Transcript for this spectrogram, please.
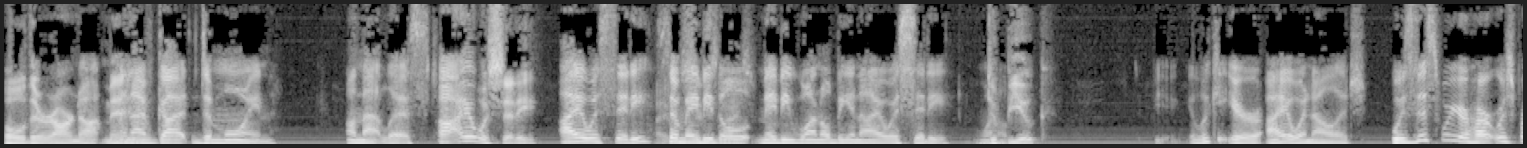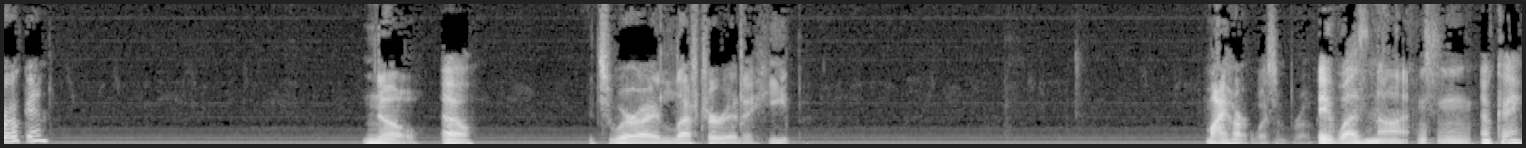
Oh, there are not many. and I've got Des Moines on that list. Uh, Iowa City, Iowa City. so maybe City's they'll nice. maybe one will be in Iowa City. One Dubuque. Look at your Iowa knowledge. Was this where your heart was broken? No, Oh, it's where I left her in a heap. My heart wasn't broken. it was not. Mm-mm. Okay.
